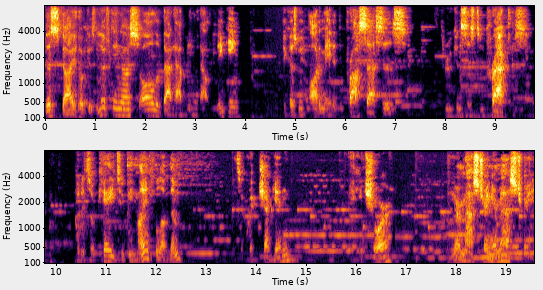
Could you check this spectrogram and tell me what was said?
This sky hook is lifting us, all of that happening without thinking because we've automated the processes through consistent practice. But it's okay to be mindful of them. It's a quick check in, making sure you're mastering your mastery.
